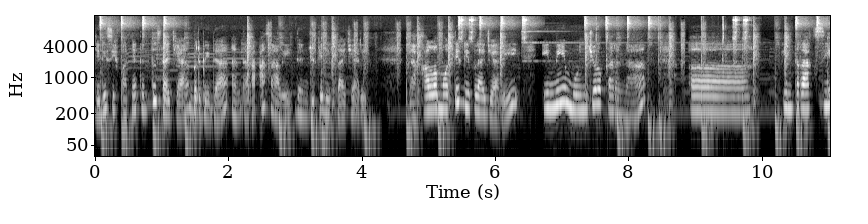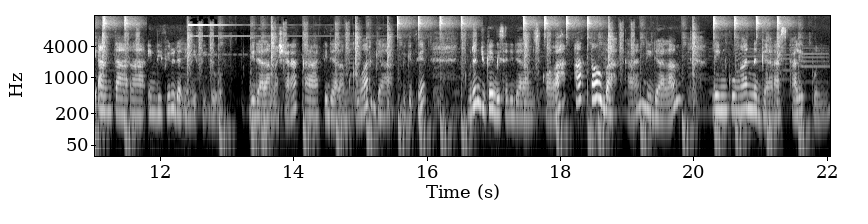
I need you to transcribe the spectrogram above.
Jadi sifatnya tentu saja berbeda antara asali dan juga dipelajari. Nah, kalau motif dipelajari ini muncul karena uh, interaksi antara individu dan individu di dalam masyarakat, di dalam keluarga, begitu ya. Kemudian juga bisa di dalam sekolah atau bahkan di dalam lingkungan negara sekalipun.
